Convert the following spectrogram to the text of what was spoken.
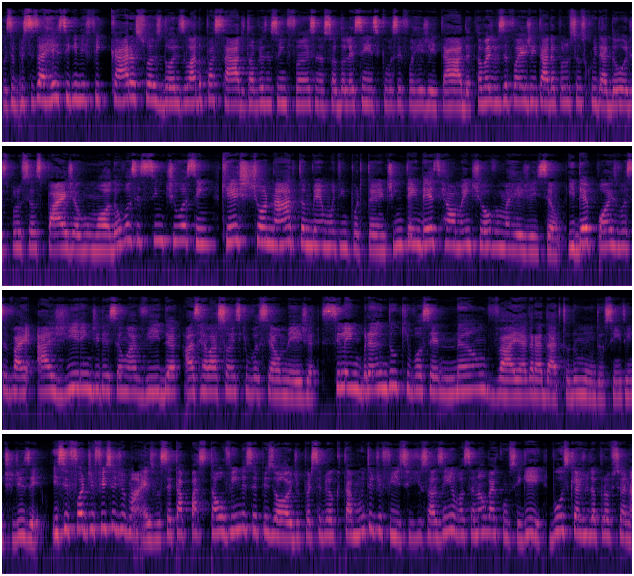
você precisa ressignificar as suas dores lá do passado, talvez na sua infância, na sua adolescência, que você foi rejeitada, talvez você foi rejeitada pelos seus cuidadores, pelos seus pais de algum modo, ou você se sentiu assim, questionar também é muito importante, entender se realmente houve uma rejeição e depois você vai agir em direção à vida, às relações que você almeja, se lembrando que você não vai agradar todo mundo, eu sinto em te dizer. E se for difícil demais, você tá, tá ouvindo esse episódio, percebeu que tá muito difícil, que sozinha você não vai conseguir, busque ajuda profissional.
